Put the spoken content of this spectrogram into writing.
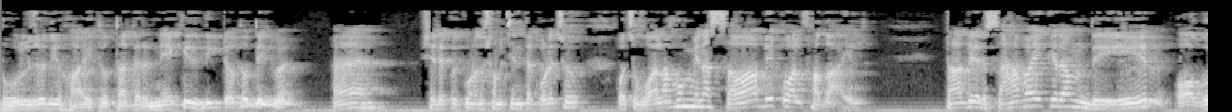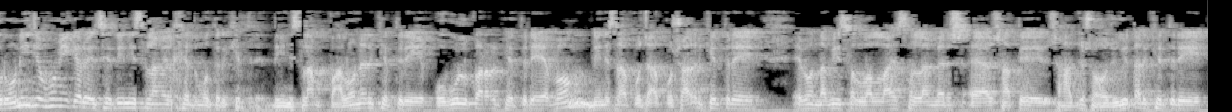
ভুল যদি হয় তো তাদের নেকির দিকটাও তো দেখবে। হ্যাঁ? সেটা কোন সময় চিন্তা করেছ? বলছে ওয়ালাহমিনা সওয়াবেক ওয়াল ফাদাইল। তাদের সাহাবাই কেরামদের অগ্রণী যে ভূমিকা রয়েছে দিন ইসলামের খেদমতের ক্ষেত্রে, দিন ইসলাম পালনের ক্ষেত্রে, কবুল করার ক্ষেত্রে এবং দিন ইসলাম প্রচার প্রসারের ক্ষেত্রে এবং নবী সাল্লা সাল্লামের সাথে সাহায্য সহযোগিতার ক্ষেত্রে,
